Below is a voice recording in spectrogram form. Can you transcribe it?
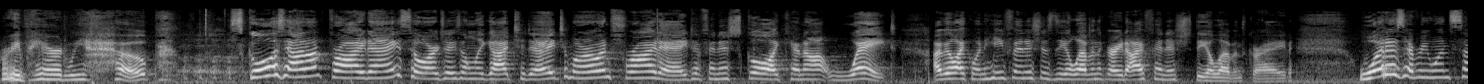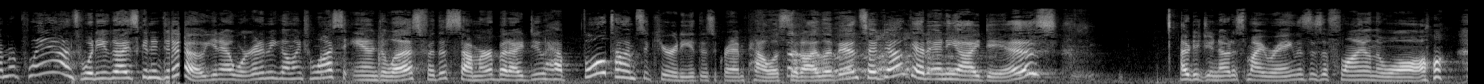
repaired, we hope. School is out on Friday, so RJ's only got today, tomorrow, and Friday to finish school. I cannot wait. I feel like when he finishes the 11th grade, I finished the 11th grade. What is everyone's summer plans? What are you guys going to do? You know, we're going to be going to Los Angeles for the summer, but I do have full time security at this grand palace that I live in, so don't get any ideas. Oh, did you notice my ring? This is a fly on the wall.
